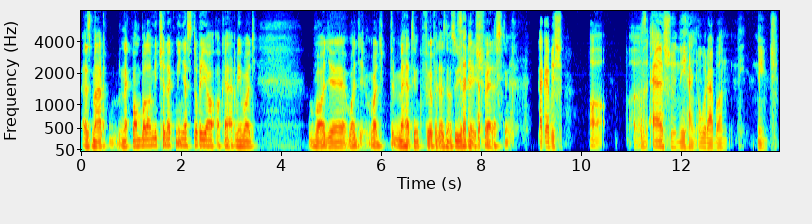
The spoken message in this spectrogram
ez már nek van valami cselekménye, sztoria, akármi, vagy, vagy, vagy, vagy mehetünk fölfedezni az űrbe és fejlesztünk. Legalábbis a, az első néhány órában nincs.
